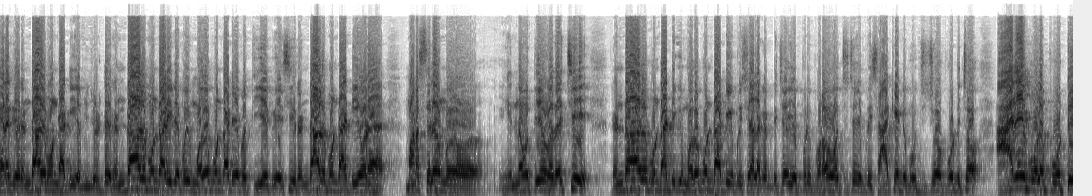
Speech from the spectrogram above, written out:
எனக்கு ரெண்டாவது பொண்டாட்டி அப்படின்னு சொல்லிட்டு ரெண்டாவது பொண்டாட்டியை போய் முத பொண்டாட்டியை பத்தியே பேசி ரெண்டாவது பொண்டாட்டியோட மனசுல என்னத்தையோ விதைச்சி விதைச்சு ரெண்டாவது பொண்டாட்டிக்கு முத பொண்டாட்டி எப்படி சேலை கட்டுச்சோ எப்படி புறவை வச்சுச்சோ எப்படி சாக்கெட்டு போச்சுச்சோ போட்டுச்சோ அதே போல போட்டு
